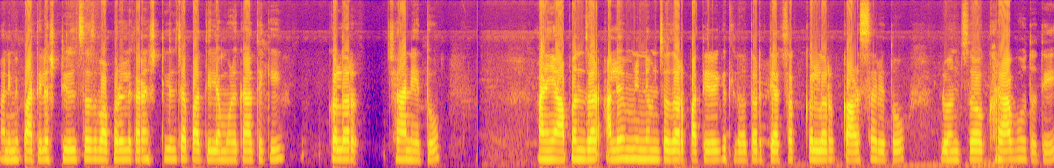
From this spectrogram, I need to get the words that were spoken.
आणि मी पातेलं स्टीलचंच वापरलेलं कारण स्टीलच्या पातेल्यामुळे काय होतं की कलर छान येतो. आणि आपण जर ॲल्युमिनियमचं जर पातेलं घेतलं तर त्याचा कलर काळसर येतो. लोणचं खराब होतं ते.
